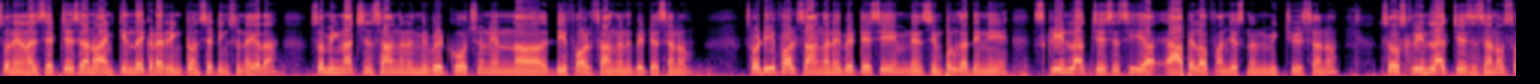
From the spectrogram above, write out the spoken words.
సో నేను అది సెట్ చేశాను. అండ్ కింద ఇక్కడ రింగ్ టోన్ సెట్టింగ్స్ ఉన్నాయి కదా. సో మీకు నచ్చిన సాంగ్ అనేది మీరు పెట్టుకోవచ్చు. నేను నా డిఫాల్ట్ సాంగ్ అనేది పెట్టేశాను. సో డిఫాల్ట్ సాంగ్ అనేది పెట్టేసి నేను సింపుల్గా దీన్ని స్క్రీన్ లాక్ చేసేసి యాప్ ఎలా పని చేస్తుందని మీకు చూసాను సో స్క్రీన్ లాక్ చేసేసాను. సో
